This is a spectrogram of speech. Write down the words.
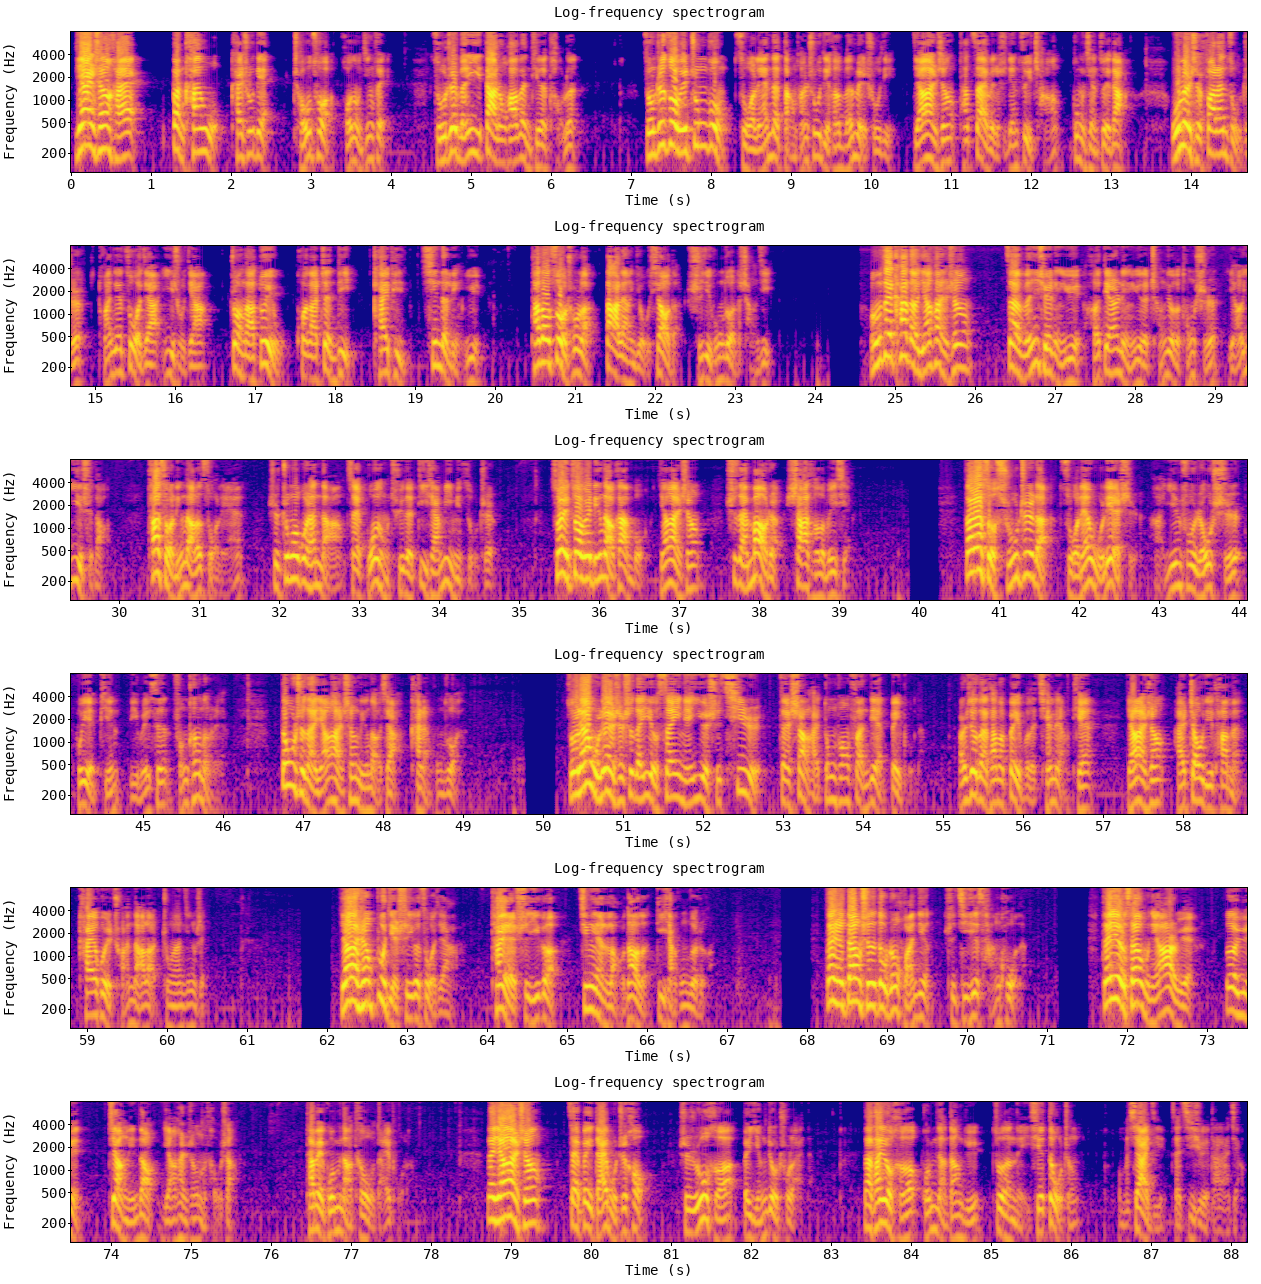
杨汉生还办刊物、开书店，筹措活动经费，组织文艺大众化问题的讨论。总之，作为中共左联的党团书记和文委书记，杨汉生他在位的时间最长，贡献最大。无论是发展组织、团结作家、艺术家、壮大队伍、扩大阵地、开辟新的领域，他都做出了大量有效的实际工作的成绩。我们在看到杨汉生在文学领域和电影领域的成就的同时，也要意识到，他所领导的左联是中国共产党在国统区的地下秘密组织，所以作为领导干部，杨汉生是在冒着杀头的危险。大家所熟知的左联五烈士。啊，殷夫柔石、胡也频、李维森、冯铿等人，都是在杨汉生领导下开展工作的。左联五烈士是在一九三一年一月十七日在上海东方饭店被捕，而就在他们被捕的前两天，杨汉生还召集他们开会，传达了中央精神。杨汉生不仅是一个作家，他也是一个经验老道的地下工作者。但是当时的斗争环境是极其残酷的。在一九三五年二月，厄运降临到杨汉生的头上，他被国民党特务逮捕了。那杨汉生在被逮捕之后是如何被营救出来的？那他又和国民党当局做了哪些斗争？我们下一集再继续给大家讲。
